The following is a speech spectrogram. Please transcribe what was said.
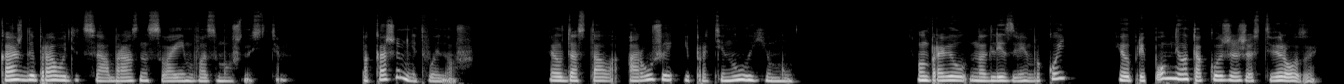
Каждый проводит сообразно своим возможностям. Покажи мне твой нож. Эл достала оружие и протянула ему. Он провел над лезвием рукой. Эл припомнила такой же жест Верозы.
